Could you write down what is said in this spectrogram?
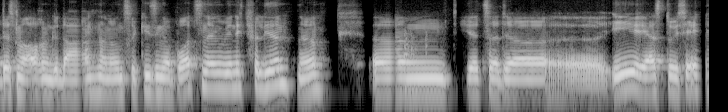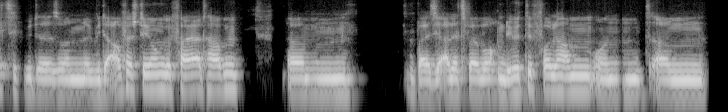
dass wir auch einen Gedanken an unsere Giesinger Borzen irgendwie nicht verlieren. Ne? Ähm, die jetzt halt ja äh, eh erst durch 60 wieder so eine Wiederauferstehung gefeiert haben, ähm, weil sie alle zwei Wochen die Hütte voll haben und ähm,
